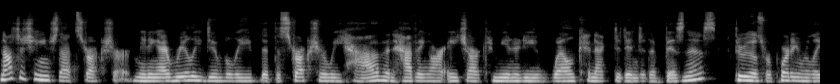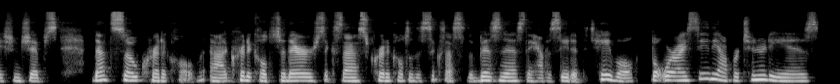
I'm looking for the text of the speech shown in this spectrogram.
not to change that structure, meaning I really do believe that the structure we have and having our HR community well connected into the business through those reporting relationships, that's so critical, uh, critical to their success, critical to the success of the business. They have a seat at the table. But where I see the opportunity is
